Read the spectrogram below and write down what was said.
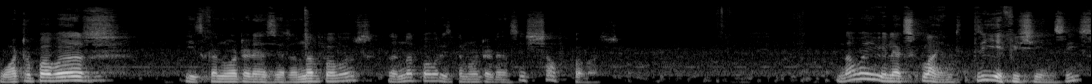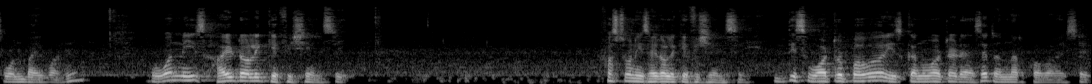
Water power is converted as a runner power. Runner power is converted as a shaft power. Now i will explain three efficiencies one by one. One is hydraulic efficiency. First one is hydraulic efficiency. This water power is converted as a runner power i said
